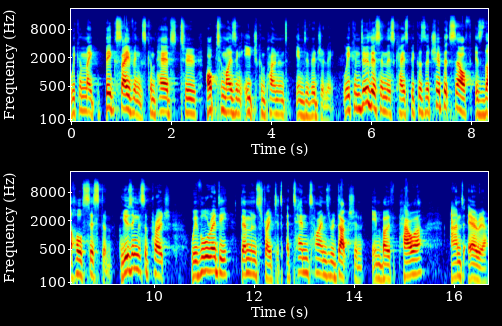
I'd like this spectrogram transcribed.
we can make big savings compared to optimizing each component individually. We can do this in this case because the chip itself is the whole system. Using this approach, we've already demonstrated a 10 times reduction in both power and area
